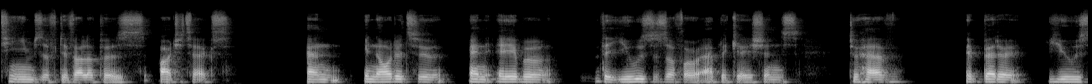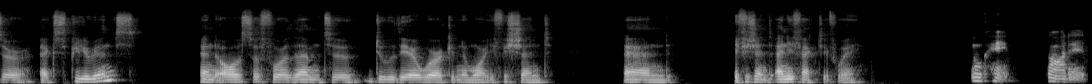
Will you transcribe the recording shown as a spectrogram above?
teams of developers, architects, and in order to enable the users of our applications to have a better user experience and also for them to do their work in a more efficient and efficient and effective way. Okay, got it.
